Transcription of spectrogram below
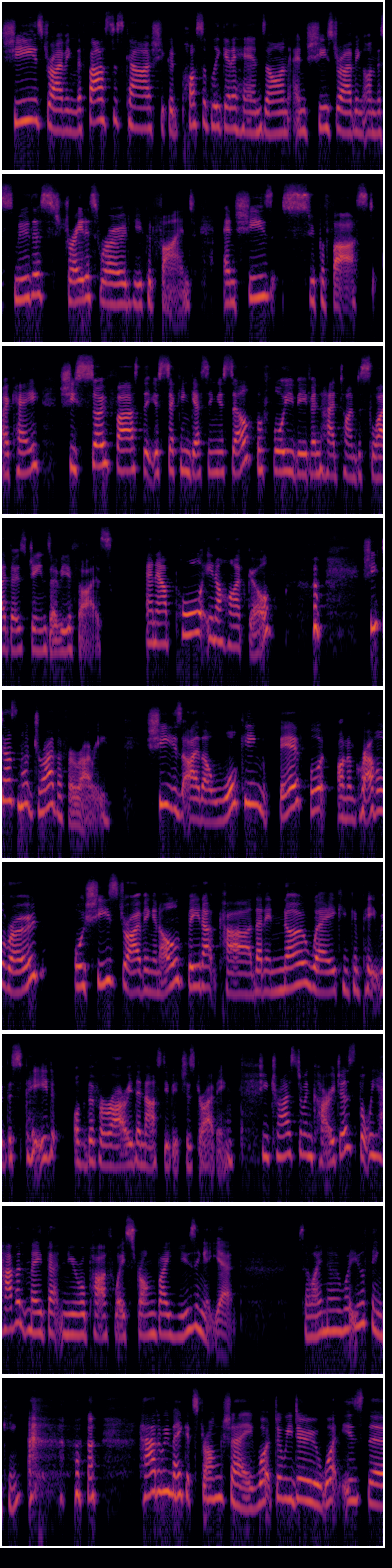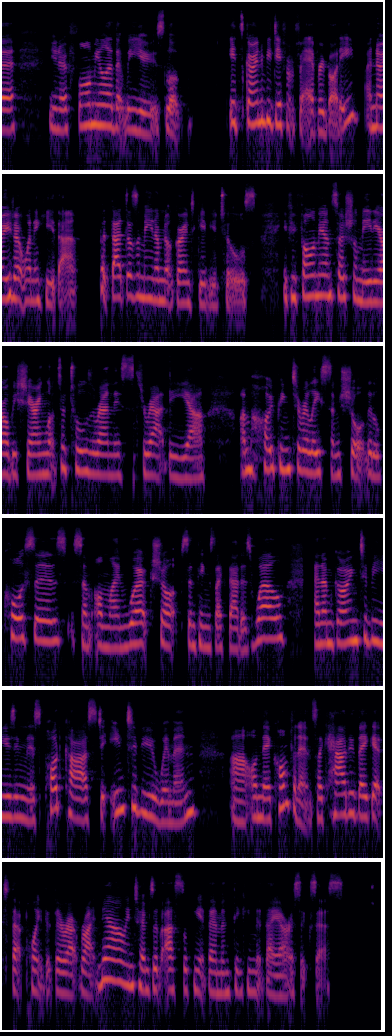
She is driving the fastest car she could possibly get her hands on, and she's driving on the smoothest, straightest road you could find. And she's super fast. Okay. She's so fast that you're second guessing yourself before you've even had time to slide those jeans over your thighs. And our poor inner hype girl, she does not drive a Ferrari. She is either walking barefoot on a gravel road or she's driving an old beat up car that in no way can compete with the speed of the Ferrari the nasty bitch is driving. She tries to encourage us, but we haven't made that neural pathway strong by using it yet. So I know what you're thinking. How do we make it strong, Shay? What do we do? What is the, you know, formula that we use? Look, it's going to be different for everybody. I know you don't want to hear that. But that doesn't mean I'm not going to give you tools. If you follow me on social media, I'll be sharing lots of tools around this throughout the year. I'm hoping to release some short little courses, some online workshops, and things like that as well. And I'm going to be using this podcast to interview women uh, on their confidence. Like, how did they get to that point that they're at right now in terms of us looking at them and thinking that they are a success?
